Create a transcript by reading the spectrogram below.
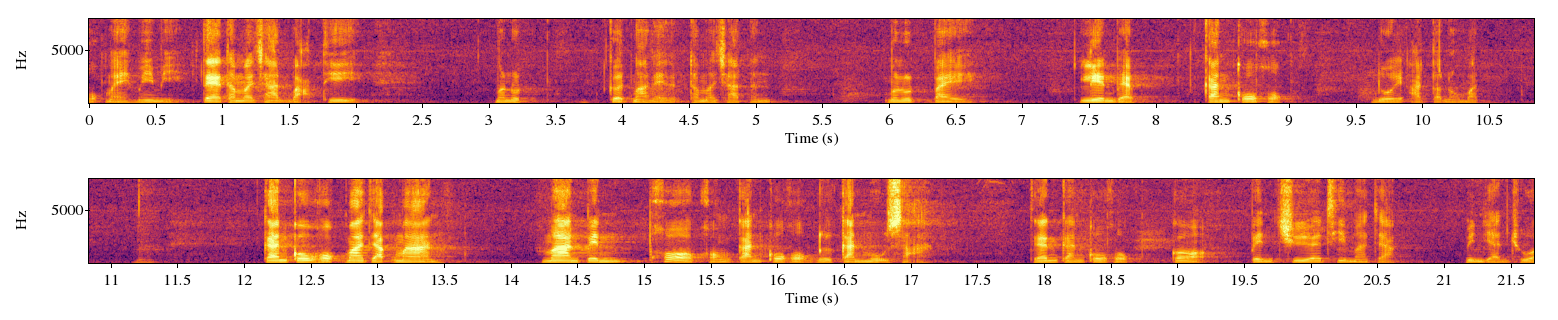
หกไหมไม่มี แต่ธรรมชาติบาปที่มนุษย์เกิดมาในธรรมชาตินั้น มนุษย์ไปเรียนแบบการโกหกโดยอัตโนมัติ การโกหกมาจากมารมารเป็นพ่อของการโกหกหรือการมุสาดังนั้นการโกหกก็เป็นเชื้อที่มาจากวิญญาณชั่ว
